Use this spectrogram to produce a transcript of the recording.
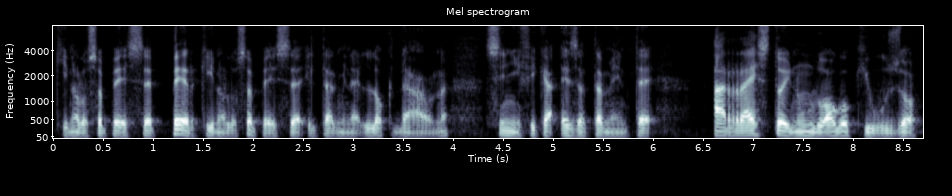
chi non lo sapesse, per chi non lo sapesse, il termine lockdown significa esattamente arresto in un luogo chiuso,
